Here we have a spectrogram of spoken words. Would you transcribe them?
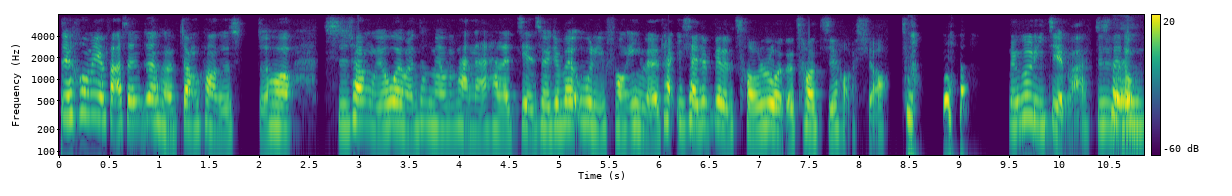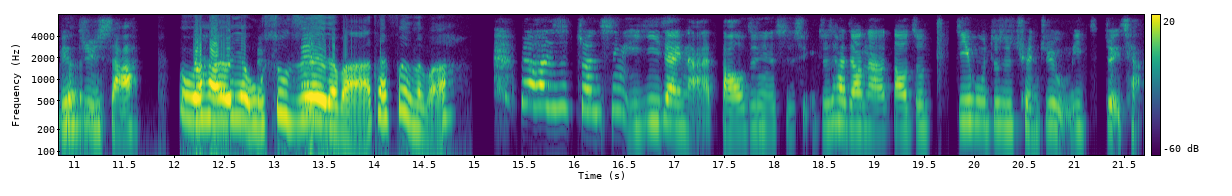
所以后面发生任何状况的时候，石川五右卫门都没有办法拿他的剑，所以就被物理封印了。他一下就变得超弱的，超级好笑，能够理解吧？就是那种编剧杀。会不会还有点武术 之类的吧？太笨了吧！没有，他就是专心一意在拿刀这件事情，就是他只要拿刀，就几乎就是全剧武力最强，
